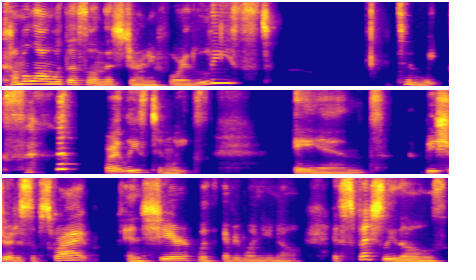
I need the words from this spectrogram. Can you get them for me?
come along with us on this journey for at least 10 weeks, for at least 10 weeks. And be sure to subscribe and share with everyone you know, especially those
